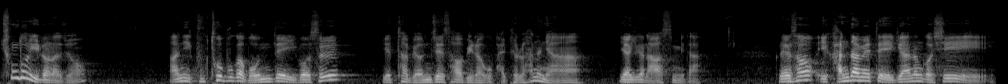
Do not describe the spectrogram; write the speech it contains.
충돌이 일어나죠. 아니, 국토부가 뭔데 이것을 예타 면제 사업이라고 발표를 하느냐 이야기가 나왔습니다. 그래서 이 간담회 때 얘기하는 것이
